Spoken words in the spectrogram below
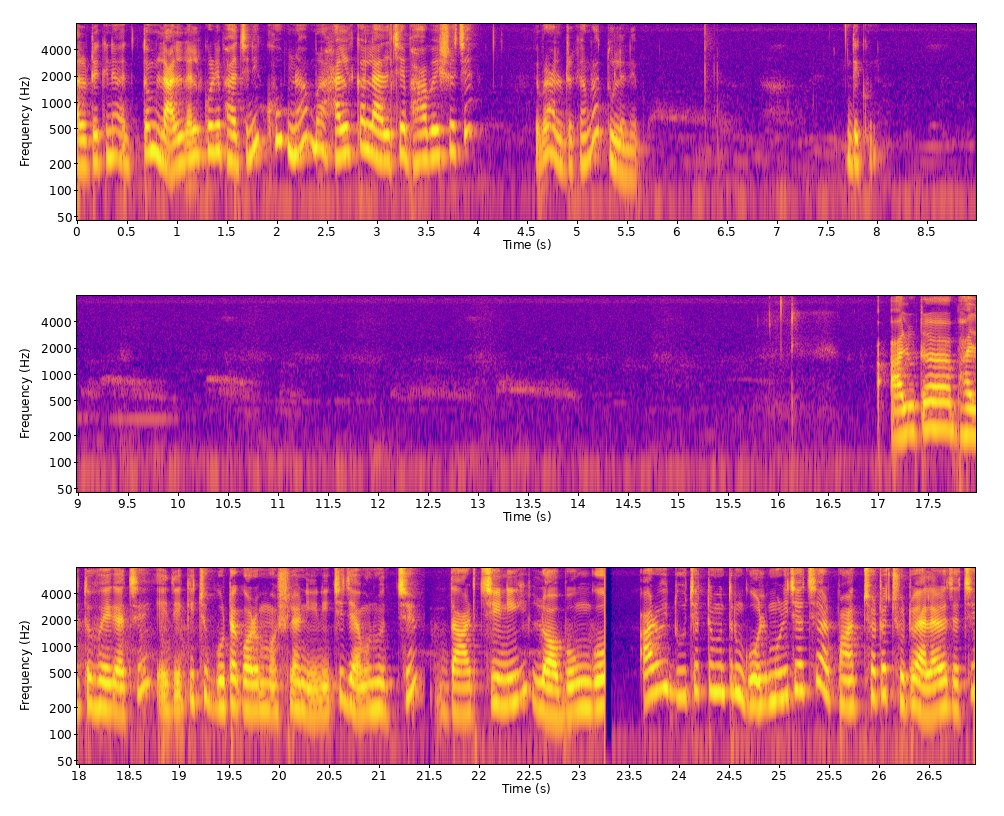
আলুটা এখানে একদম লাল লাল করে ভাজিনি, খুব না হালকা লালচে ভাব এসেছে। এবার আলুটাকে আমরা তুলে নেব। দেখুন। আলুটা ভাজতে হয়ে গেছে। এই দিয়ে কিছু গোটা গরম মশলা নিয়ে নিচ্ছি, যেমন হচ্ছে দারচিনি, লবঙ্গ আর ওই দু চারটে মতন গোলমরিচ আছে আর পাঁচ ছটা ছোটো এলাচ আছে।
